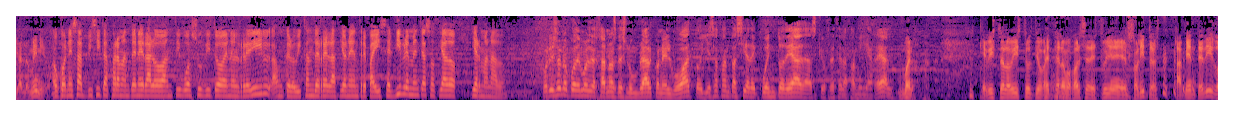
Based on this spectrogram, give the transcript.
y al dominio. O con esas visitas para mantener a los antiguos súbditos en el redil, aunque lo vistan de relaciones entre países libremente asociados y hermanados. Por eso no podemos dejarnos deslumbrar con el boato y esa fantasía de cuento de hadas que ofrece la familia real. Bueno, que visto lo visto, últimamente a lo mejor se destruyen ellos solitos, también te digo.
